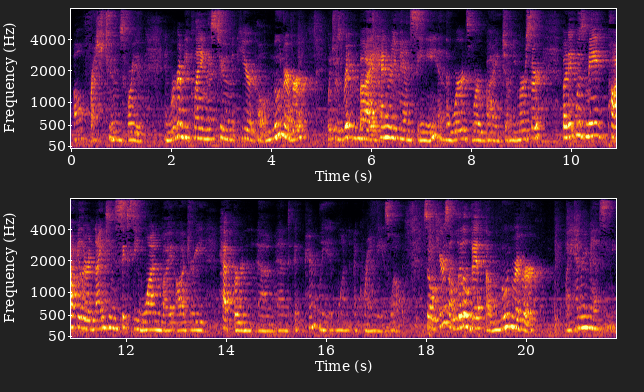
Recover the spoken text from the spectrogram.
all fresh tunes for you. And we're going to be playing this tune here called Moon River, which was written by Henry Mancini, and the words were by Johnny Mercer. But it was made popular in 1961 by Audrey Hepburn, um, and apparently it won a Grammy as well. So here's a little bit of Moon River by Henry Mancini.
